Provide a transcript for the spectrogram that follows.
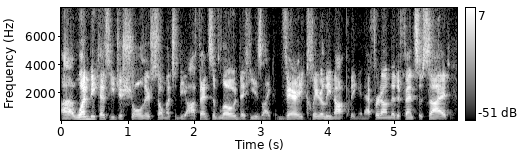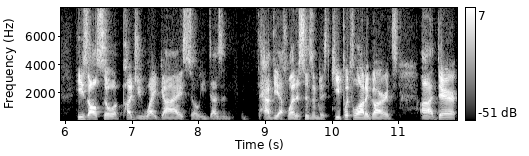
Uh, one because he just shoulders so much of the offensive load that he's like very clearly not putting an effort on the defensive side. He's also a pudgy white guy, so he doesn't have the athleticism to keep with a lot of guards. Uh, they're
